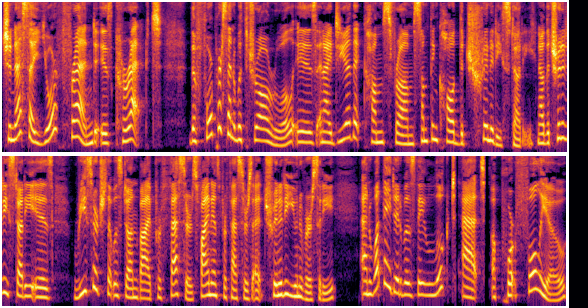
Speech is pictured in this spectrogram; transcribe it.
Jenessa, your friend is correct. The 4% withdrawal rule is an idea that comes from something called the Trinity Study. Now, the Trinity Study is research that was done by professors, finance professors at Trinity University. And what they did was they looked at a portfolio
